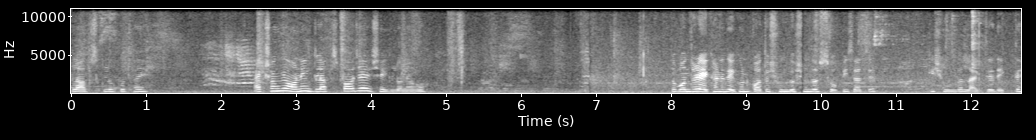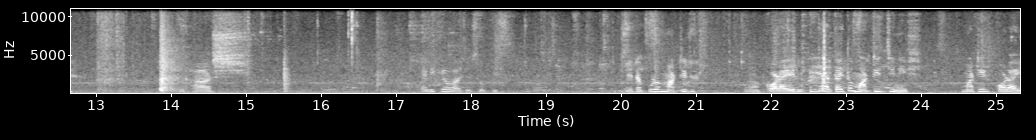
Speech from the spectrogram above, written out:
গ্লাভসগুলো কোথায়? একসঙ্গে অনেক গ্লাভস পাওয়া যায় সেইগুলো নেব। তো বন্ধুরা, এখানে দেখুন কত সুন্দর সুন্দর শোপিস আছে। কি সুন্দর লাগছে দেখতে। ঘাস। এদিকেও আছে শোপিস। এটা পুরো মাটির কড়াইয়ের হ্যাঁ তাই তো মাটির জিনিস। মাটির কড়াই।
